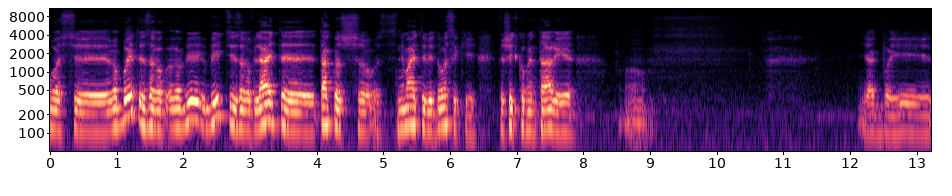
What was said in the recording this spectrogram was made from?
Ось е, робити, зароб, робіть, і заробляйте. Також знімайте відосики, пишіть коментарі. Якби і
